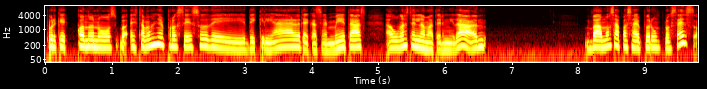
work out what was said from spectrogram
Porque cuando nos estamos en el proceso de, de crear, de alcanzar metas, aún hasta en la maternidad, vamos a pasar por un proceso.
